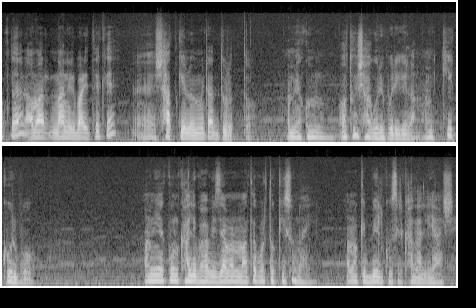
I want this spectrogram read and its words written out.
আপনার আমার নানির বাড়ি থেকে সাত কিলোমিটার দূরত্ব। আমি এখন অতই সাগরে পড়ে গেলাম। আমি কি করব? আমি এখন খালি ভাবি যে আমার মাথা পর তো কিছু নাই। আমাকে বেলকুচের খালা নিয়ে আসে।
